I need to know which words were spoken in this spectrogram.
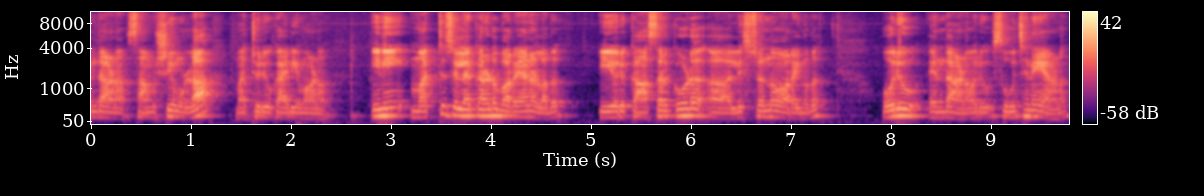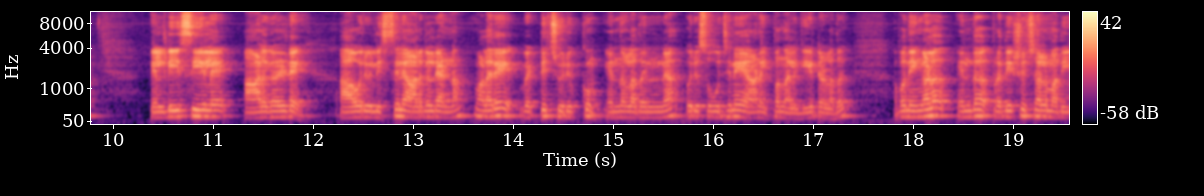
എന്താണ്? സംശയമുള്ള മറ്റൊരു കാര്യമാണ്. ഇനി മറ്റു ചിലക്കാരോട് പറയാനുള്ളത് ഈ ഒരു കാസർഗോഡ് ലിസ്റ്റ് എന്ന് പറയുന്നത് ഒരു എന്താണ്? ഒരു സൂചനയാണ്. എൽ ഡി സിയിലെ ആളുകളുടെ ആ ഒരു ലിസ്റ്റിലെ ആളുകളുടെ എണ്ണം വളരെ വെട്ടിച്ചുരുക്കും എന്നുള്ളതിന് ഒരു സൂചനയാണ് ഇപ്പം നൽകിയിട്ടുള്ളത്. അപ്പോൾ നിങ്ങൾ എന്ത് പ്രതീക്ഷിച്ചാൽ മതി.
